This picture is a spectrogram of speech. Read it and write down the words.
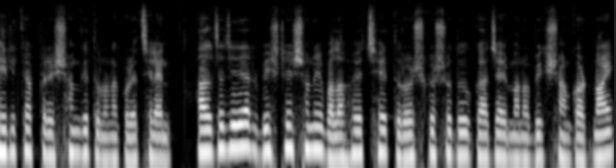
হেলিকপ্টারের সঙ্গে তুলনা করেছিলেন। আল জাজিরার বিশ্লেষণে বলা হয়েছে, তুরস্ক শুধু গাজায় মানবিক সংকট নয়,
